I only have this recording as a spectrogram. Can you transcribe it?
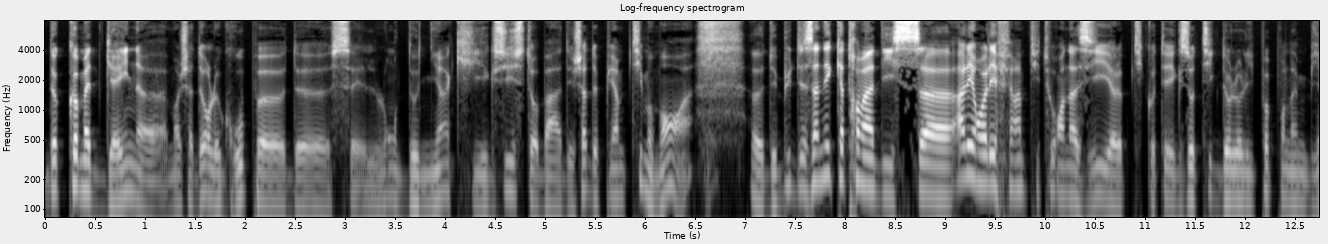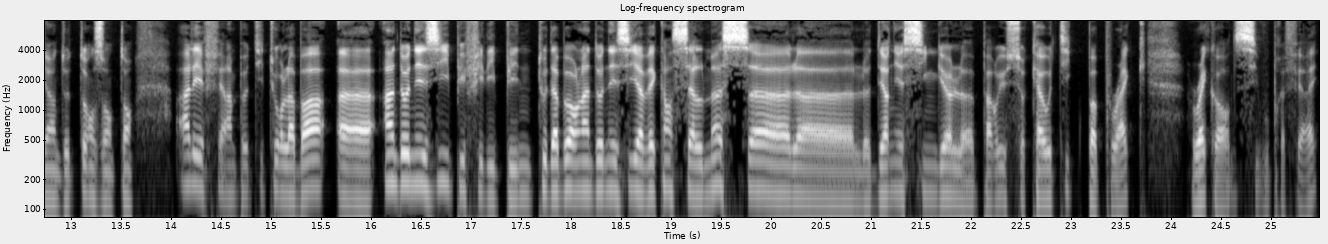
de Comet Gain. moi j'adore le groupe de ces londoniens qui existent bah, déjà depuis un petit moment, hein, début des années 90. allez, on va aller faire un petit tour en Asie, le petit côté exotique de Lollipop, on aime bien de temps en temps. Allez faire un petit tour là-bas, Indonésie puis Philippines. Tout d'abord l'Indonésie Indonésie avec Anselmus, euh, le, dernier single paru sur Chaotic Pop Records, si vous préférez.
